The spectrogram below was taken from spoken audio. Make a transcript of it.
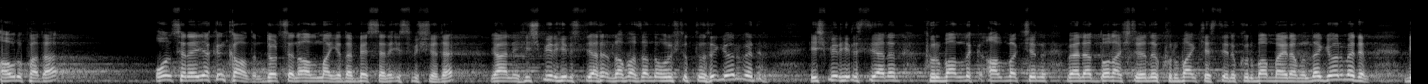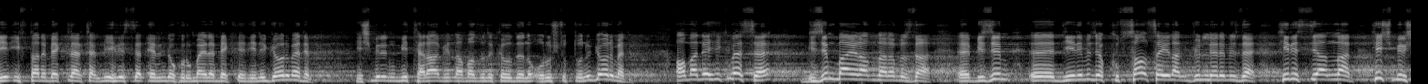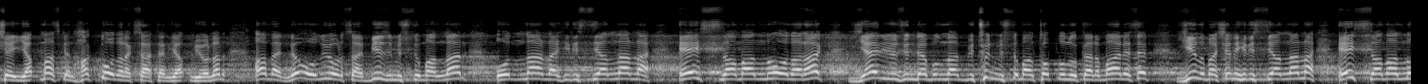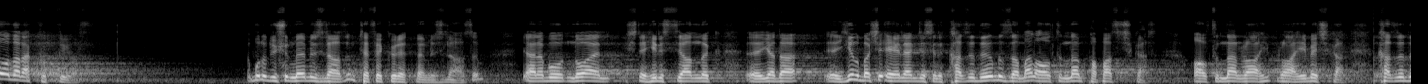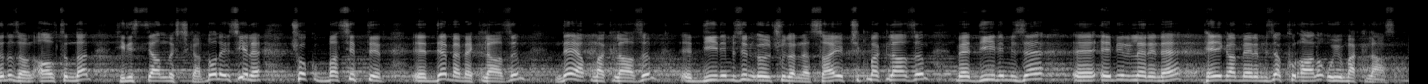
Avrupa'da 10 seneye yakın kaldım. 4 sene Almanya'da, 5 sene İsviçre'de. Yani hiçbir Hristiyanın Ramazan'da oruç tuttuğunu görmedim. Hiçbir Hristiyanın kurbanlık almak için böyle dolaştığını, kurban kestiğini kurban bayramında görmedim. Bir iftarı beklerken bir Hristiyan elinde hurmayla beklediğini görmedim. Hiçbirinin bir teravih namazını kıldığını, oruç tuttuğunu görmedim. Ama ne hikmetse bizim bayramlarımızda, e, bizim e, dinimizde kutsal sayılan günlerimizde Hristiyanlar hiçbir şey yapmazken haklı olarak zaten yapmıyorlar. Ama ne oluyorsa biz Müslümanlar onlarla Hristiyanlarla eş zamanlı olarak yeryüzünde bulunan bütün Müslüman toplulukları maalesef yılbaşını Hristiyanlarla eş zamanlı olarak kutluyor. Bunu düşünmemiz lazım, tefekkür etmemiz lazım. Yani bu Noel, işte Hristiyanlık e, ya da e, yılbaşı eğlencesini kazıdığımız zaman altından papaz çıkar. Altından rahip, rahibe çıkar. Kazıdığınız zaman altından Hristiyanlık çıkar. Dolayısıyla çok basittir e, dememek lazım. Ne yapmak lazım? Dinimizin ölçülerine sahip çıkmak lazım ve dinimize, emirlerine, peygamberimize, Kur'an'a uymak lazım.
